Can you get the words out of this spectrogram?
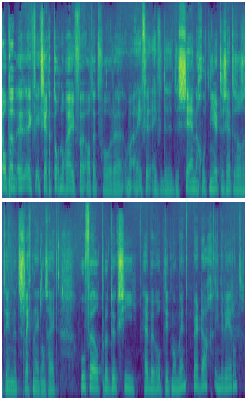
op een, ik, ik, zeg het toch nog even altijd voor, uh, om even, even de, de scène goed neer te zetten, zoals het in het slecht Nederlands heet. Hoeveel productie hebben we op dit moment per dag in de wereld?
